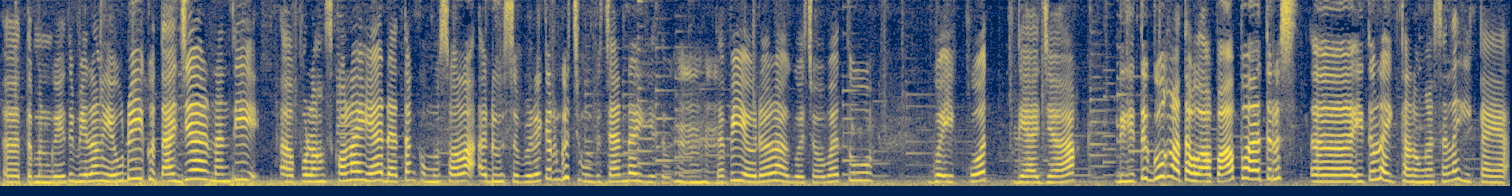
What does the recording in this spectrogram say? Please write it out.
eh, temen gue itu bilang ya udah ikut aja nanti eh, pulang sekolah ya datang ke musola. Aduh sebenarnya kan gue cuma bercanda gitu Mm-mm. tapi ya udahlah gue coba tuh gue ikut diajak di situ gue nggak tahu apa-apa terus eh, itu lagi kalau nggak salah lagi kayak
